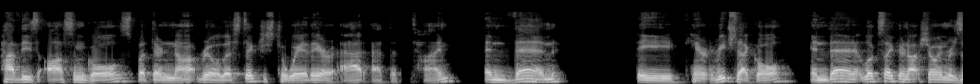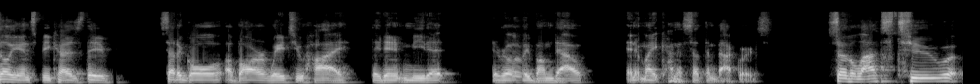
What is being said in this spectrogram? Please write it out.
have these awesome goals, but they're not realistic just to where they are at at the time. And then they can't reach that goal. And then it looks like they're not showing resilience because they've set a goal, a bar way too high. They didn't meet it. They're really bummed out and it might kind of set them backwards. So the last two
